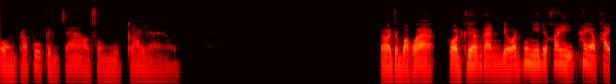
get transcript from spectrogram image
องค์พระผู้เป็นเจ้าทรงอยู่ใกล้แล้ว เราจะบอกว่าโกรธเคืองกันเดี๋ยววันพรุ่งนี้เดี๋ยวค่อยให้อภัย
